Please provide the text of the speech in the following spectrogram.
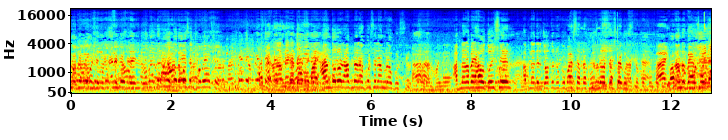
আমরা আলামিনের ভাই আন্দোলন আপনারা করছেন আমরাও করছি। আপনারা ভাই আহত হয়েছেন আপনাদের যতটুকু পারছে আমরা খোঁজ নেওয়ার চেষ্টা করছি। কখনো ব্যর্থ হইনি।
